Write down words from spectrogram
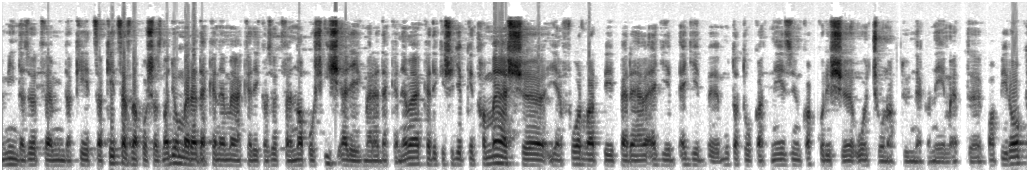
Mind az 50, mind a 200. A 200 napos az nagyon meredeken emelkedik, az 50 napos is elég meredeken emelkedik, és egyébként ha más ilyen forward paper egyéb, egyéb mutatókat nézünk, akkor is olcsónak tűnnek a német papírok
